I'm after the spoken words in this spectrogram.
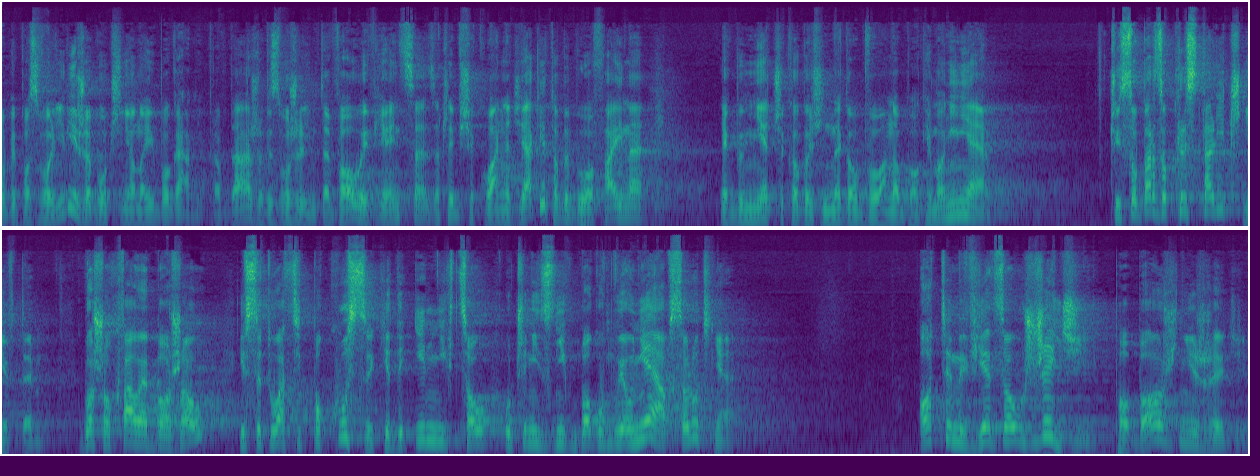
to by pozwolili, żeby uczyniono ich bogami, prawda? Żeby złożyli im te woły, wieńce, zaczęliby się kłaniać. Jakie to by było fajne, jakby mnie czy kogoś innego obwołano Bogiem. Oni nie. Czyli są bardzo krystaliczni w tym. Głoszą chwałę Bożą i w sytuacji pokusy, kiedy inni chcą uczynić z nich bogów, mówią nie, absolutnie. O tym wiedzą Żydzi, pobożni Żydzi,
